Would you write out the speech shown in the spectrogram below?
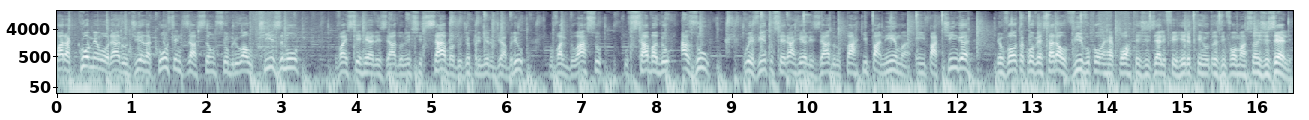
para comemorar o dia da conscientização sobre o autismo, vai ser realizado neste sábado, dia 1 de abril, no Vale do Aço, o Sábado Azul. O evento será realizado no Parque Ipanema, em Ipatinga. Eu volto a conversar ao vivo com a repórter Gisele Ferreira, que tem outras informações. Gisele.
